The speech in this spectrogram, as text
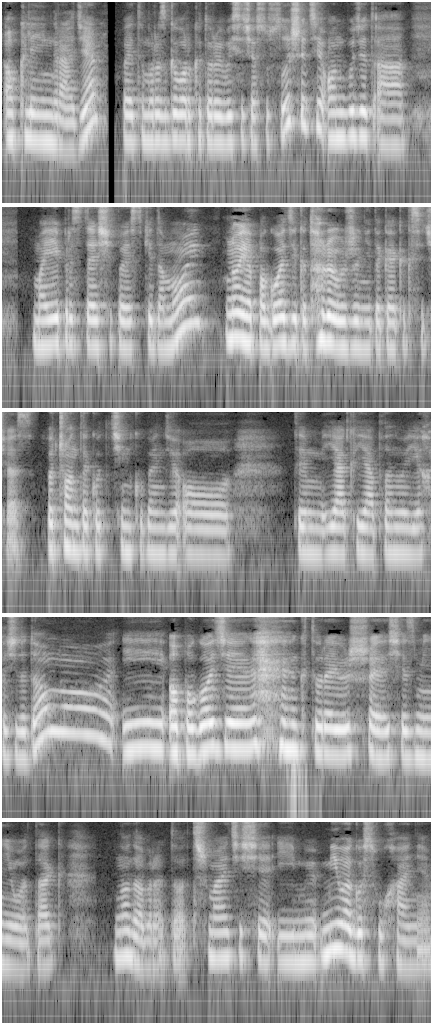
o Kaliningradzie. Поэтому разговор, который вы сейчас услышите, он будет о моей предстоящей поездке домой, ну и о погоде, которая уже не такая, как сейчас. Odcinku będzie o tym, jak ja planuję jechać do domu i o pogodzie, która już się zmieniła, tak? No dobra, to trzymajcie się i mi miłego słuchania.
